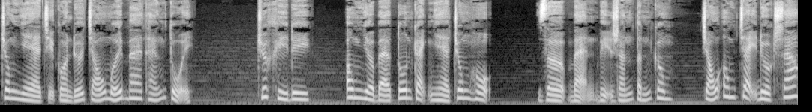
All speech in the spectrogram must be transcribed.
trong nhà chỉ còn đứa cháu mới 3 tháng tuổi. Trước khi đi, ông nhờ bà tôn cạnh nhà trông hộ. Giờ bạn bị rắn tấn công, cháu ông chạy được sao?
